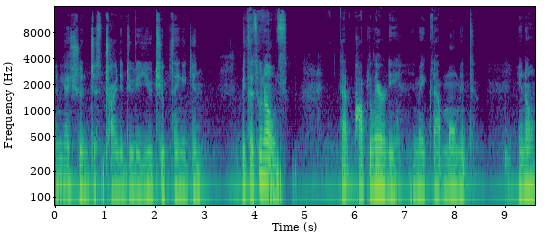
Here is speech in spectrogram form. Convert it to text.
Maybe I should just try to do the YouTube thing again. Because who knows? That popularity and make that moment, you know,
